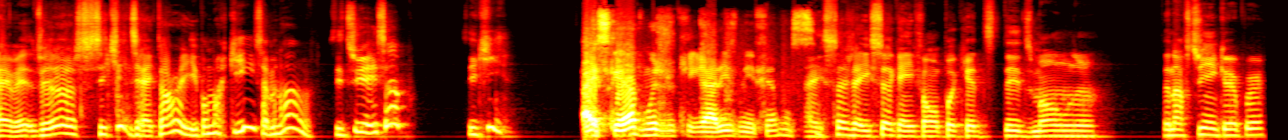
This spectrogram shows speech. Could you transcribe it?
Eh, mais, mais là, c'est qui le directeur? Il est pas marqué, ça m'énerve. C'est-tu ASAP? C'est qui? Hey, hot, moi je veux qu'ils réalisent mes films. aussi. Hey, ça, j'ai ça quand ils font pas créditer du monde, là. T'énerves-tu rien qu'un peu?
